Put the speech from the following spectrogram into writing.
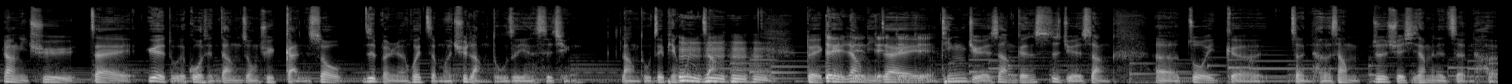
让你去在阅读的过程当中去感受日本人会怎么去朗读这件事情，朗读这篇文章，嗯嗯，对，可以让你在听觉上跟视觉上呃做一个整合上，就是学习上面的整合。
